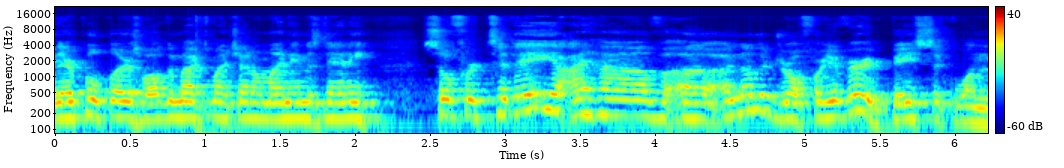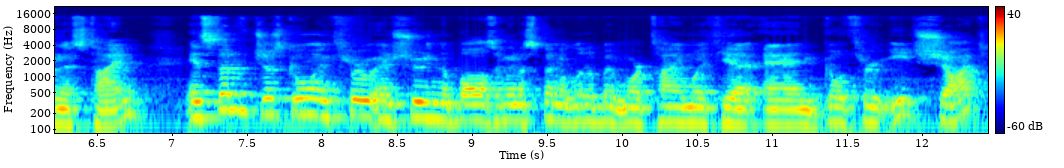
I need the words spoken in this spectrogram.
there pool players, welcome back to my channel. My name is Danny. So for today I have uh, another drill for you, a very basic one this time. Instead of just going through and shooting the balls, I'm going to spend a little bit more time with you and go through each shot,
